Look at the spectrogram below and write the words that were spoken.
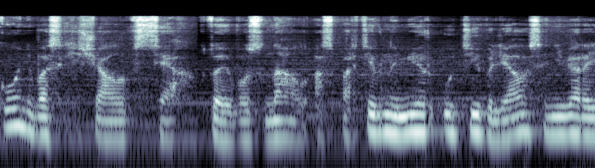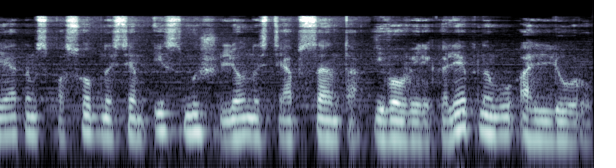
конь восхищал всех, кто его знал, а спортивный мир удивлялся невероятным способностям и смышленности абсента, его великолепному аллюру.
